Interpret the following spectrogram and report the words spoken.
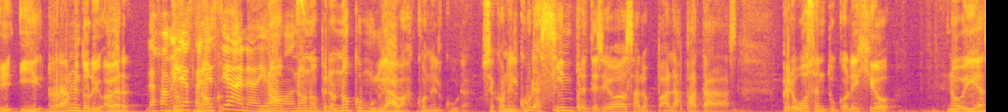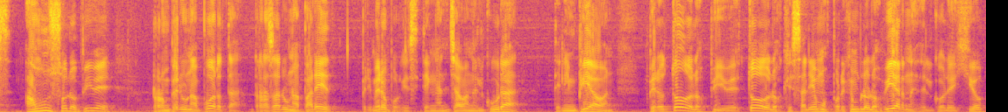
Y, realmente lo digo, a ver. La familia salesiana, digamos. No, no, pero no comulgabas con el cura. O sea, con el cura siempre te llevabas a, los, a las patadas. Pero vos en tu colegio no veías a un solo pibe romper una puerta, rayar una pared. Primero porque si te enganchaban el cura, te limpiaban. Pero todos los pibes, todos los que salíamos, por ejemplo, los viernes del colegio,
